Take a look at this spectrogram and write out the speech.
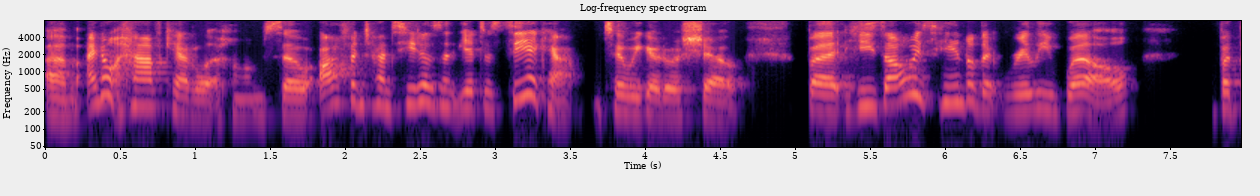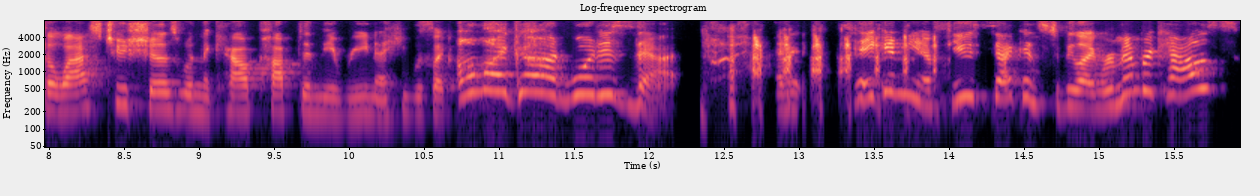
Um, I don't have cattle at home. So oftentimes he doesn't get to see a cow until we go to a show but he's always handled it really well. But the last two shows when the cow popped in the arena, he was like, Oh my God, what is that? and it's taken me a few seconds to be like, Remember cows?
